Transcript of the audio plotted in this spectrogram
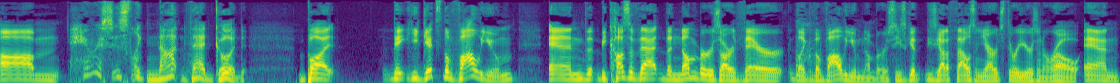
Um, Harris is like not that good, but they, he gets the volume, and because of that, the numbers are there, like the volume numbers. He's get he's got a thousand yards three years in a row, and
